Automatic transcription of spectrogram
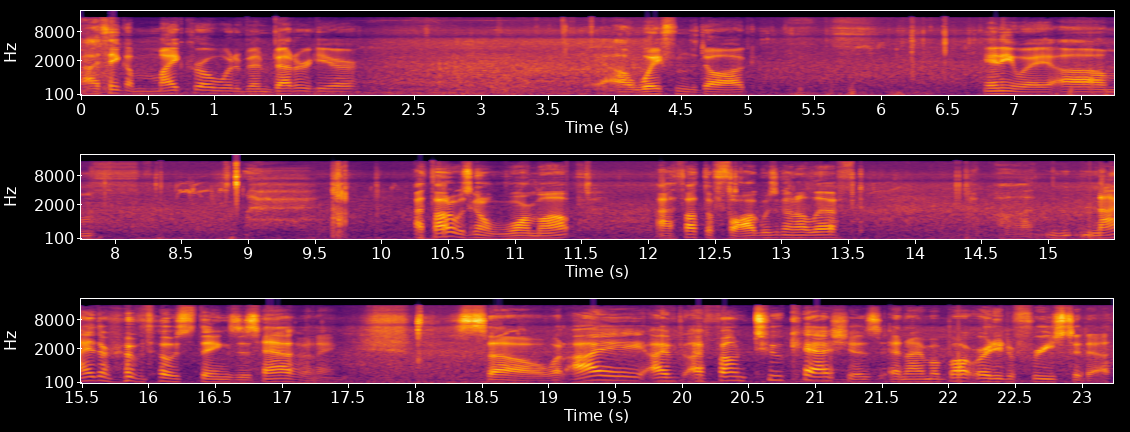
I think a micro would have been better here, away from the dog. Anyway, um, I thought it was going to warm up. I thought the fog was going to lift. Uh, neither of those things is happening. So what I I've I found two caches and I'm about ready to freeze to death.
